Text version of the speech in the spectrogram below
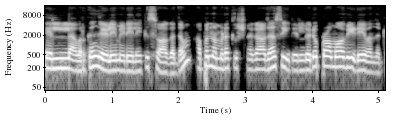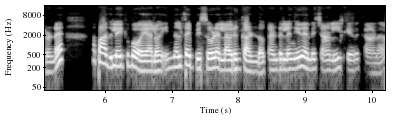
എല്ലാവർക്കും കേളി മീഡിയയിലേക്ക് സ്വാഗതം. അപ്പം നമ്മുടെ കൃഷ്ണഗാഥ സീരിയലിന്റെ ഒരു പ്രൊമോ വീഡിയോ വന്നിട്ടുണ്ട്. അപ്പോൾ അതിലേക്ക് പോയാലോ? ഇന്നലത്തെ എപ്പിസോഡ് എല്ലാവരും കണ്ടോ? കണ്ടില്ലെങ്കിൽ എന്റെ ചാനലിൽ കയറി കാണുക.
